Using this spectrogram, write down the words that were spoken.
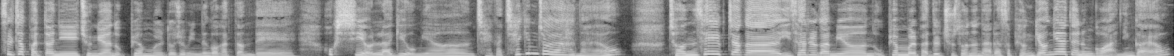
슬쩍 봤더니 중요한 우편물도 좀 있는 것 같던데 혹시 연락이 오면 제가 책임져야 하나요? 전세입자가 이사를 가면 우편물 받을 주소는 알아서 변경해야 되는 거 아닌가요?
